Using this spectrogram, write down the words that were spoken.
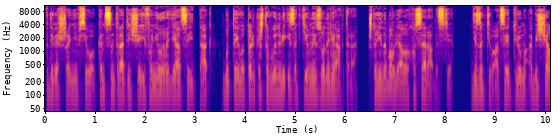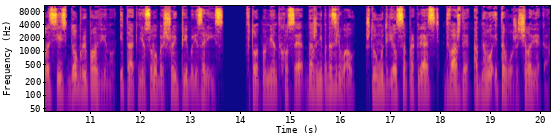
В довершении всего концентрат еще и фонил радиацией так, будто его только что вынули из активной зоны реактора, что не добавляло Хосе радости. Дезактивация трюма обещала съесть добрую половину и так не особо большой прибыли за рейс. В тот момент Хосе даже не подозревал, что умудрился проклясть дважды одного и того же человека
